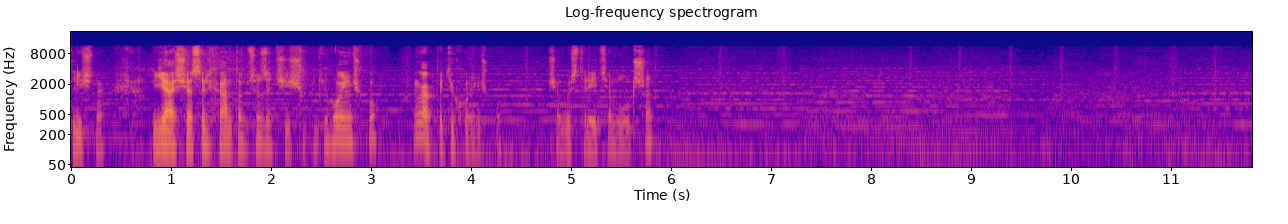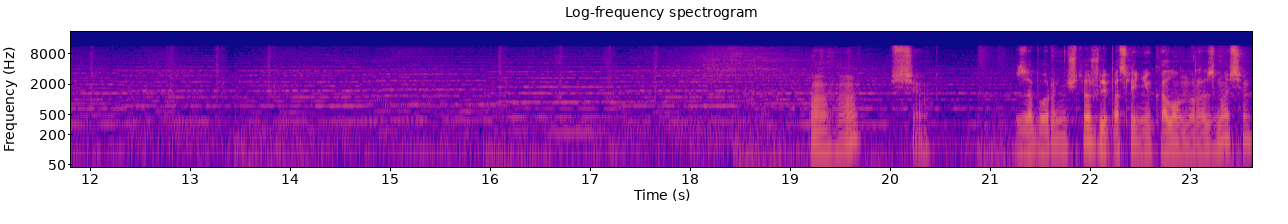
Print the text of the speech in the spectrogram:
Отлично. Я сейчас Ильхантом все зачищу потихонечку. Ну как потихонечку. Чем быстрее, тем лучше. Ага, все. Забор уничтожили, последнюю колонну разносим.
